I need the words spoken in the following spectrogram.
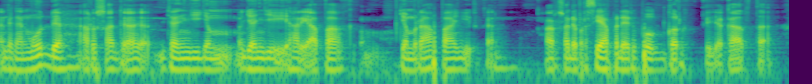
dengan mudah. Harus ada janji jam janji hari apa jam berapa gitu kan. Harus ada persiapan dari Bogor ke Jakarta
